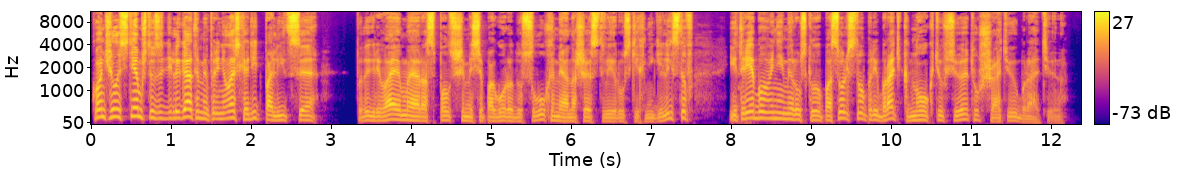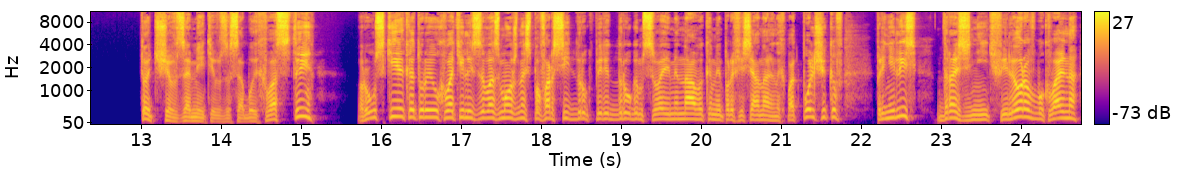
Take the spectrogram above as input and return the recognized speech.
Кончилось тем, что за делегатами принялась ходить полиция, подогреваемая расползшимися по городу слухами о нашествии русских нигилистов и требованиями русского посольства прибрать к ногтю всю эту шатию братью. Тотчас заметив за собой хвосты, русские, которые ухватились за возможность пофорсить друг перед другом своими навыками профессиональных подпольщиков — принялись дразнить филеров, буквально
